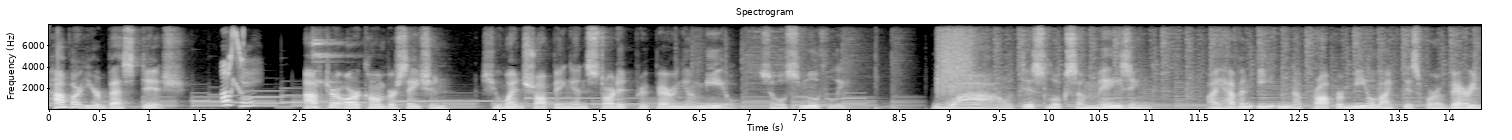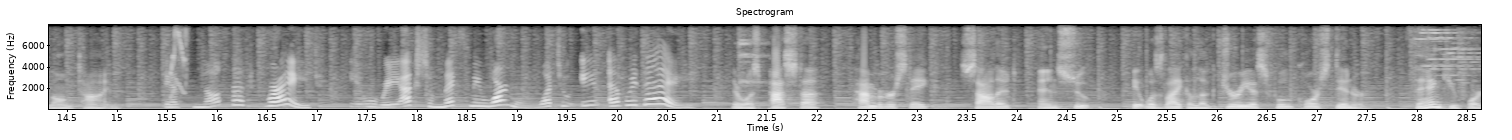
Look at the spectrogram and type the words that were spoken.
How about your best dish? Okay. After our conversation, she went shopping and started preparing a meal so smoothly. Wow, this looks amazing. I haven't eaten a proper meal like this for a very long time. It's not that great. Your reaction makes me wonder what you eat every day. There was pasta, hamburger steak, salad, and soup. It was like a luxurious full course dinner. Thank you for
